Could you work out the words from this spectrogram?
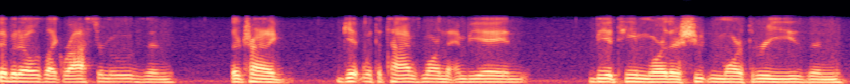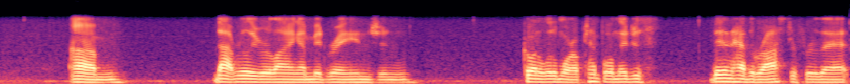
Thibodeau's like roster moves and they're trying to get with the times more in the NBA and be a team where they're shooting more threes and um, not really relying on mid range and going a little more up tempo. And they just they didn't have the roster for that.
